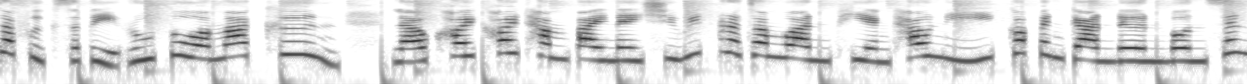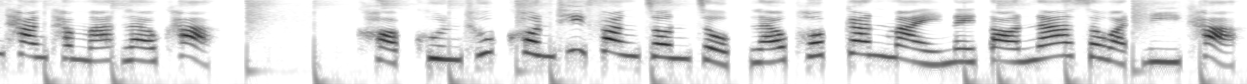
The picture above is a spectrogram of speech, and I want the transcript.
จะฝึกสติรู้ตัวมากขึ้น แล้วค่อยๆทำไปในชีวิตประจำวันเพียงเท่านี้ก็เป็นการเดินบนเส้นทางธรรมะแล้วค่ะ ขอบคุณทุกคนที่ฟังจนจบแล้วพบกันใหม่ในตอนหน้าสวัสดีค่ะ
